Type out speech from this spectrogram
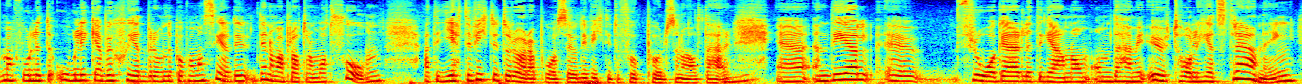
man får lite olika besked beroende på vad man ser. Det, det, är när man pratar om motion. Att det är jätteviktigt att röra på sig och det är viktigt att få upp pulsen och allt det här. Mm. En del frågar lite grann om, om det här med uthållighetsträning.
